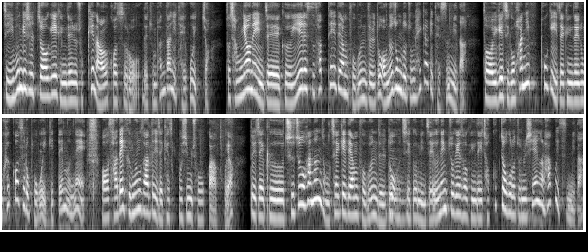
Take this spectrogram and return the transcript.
지금 2분기 실적이 굉장히 좀 좋게 나올 것으로 네, 좀 판단이 되고 있죠. 그래서 작년에 이제 그 ELS 사태에 대한 부분들도 어느 정도 좀 해결이 됐습니다. 그래서 이게 지금 환입 폭이 이제 굉장히 좀 클 것으로 보고 있기 때문에 어, 4대 금융사들 이제 계속 보시면 좋을 것 같고요. 또 이제 그 주주 환원 정책에 대한 부분들도 지금 이제 은행 쪽에서 굉장히 적극적으로 좀 시행을 하고 있습니다.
